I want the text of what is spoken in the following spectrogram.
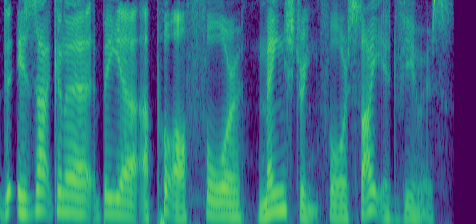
d- is that going to be a, a put off for mainstream for sighted viewers?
